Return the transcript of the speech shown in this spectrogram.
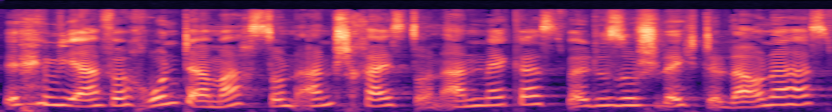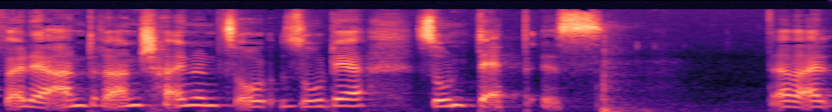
irgendwie einfach runtermachst und anschreist und anmeckerst, weil du so schlechte Laune hast, weil der andere anscheinend so, so der, so ein Depp ist. Dabei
